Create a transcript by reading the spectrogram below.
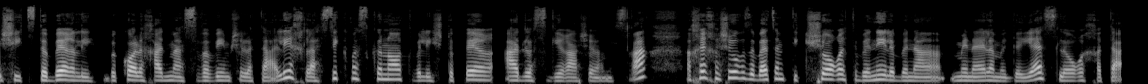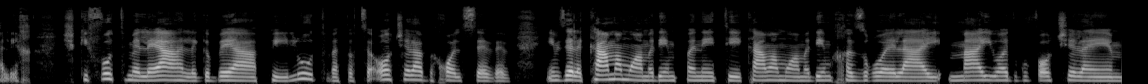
שהצטבר לי בכל אחד מהסבבים של התהליך, להסיק מסקנות ולהשתפר עד לסגירה של המשרה. הכי חשוב זה בעצם תקשורת ביני לבין המנהל המגייס לאורך התהליך. שקיפות מלאה לגבי הפעילות והתוצאות שלה בכל סבב. אם זה לכמה מועמדים פניתי, כמה מועמדים חזרו אליי, מה היו התגובות שלהם,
